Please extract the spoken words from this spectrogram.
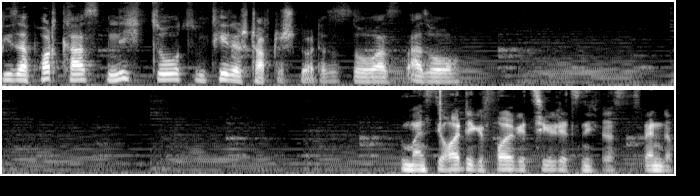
dieser Podcast nicht so zum Telestammtisch gehört. Das ist sowas, also Du meinst, die heutige Folge zielt jetzt nicht, dass das Wende.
